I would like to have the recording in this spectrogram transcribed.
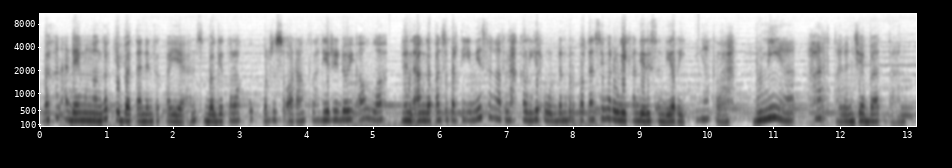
Bahkan ada yang menganggap jabatan dan kekayaan sebagai tolak ukur seseorang telah diridhoi Allah. Dan anggapan seperti ini sangatlah keliru dan berpotensi merugikan diri sendiri. Ingatlah, dunia, harta, dan jabatan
